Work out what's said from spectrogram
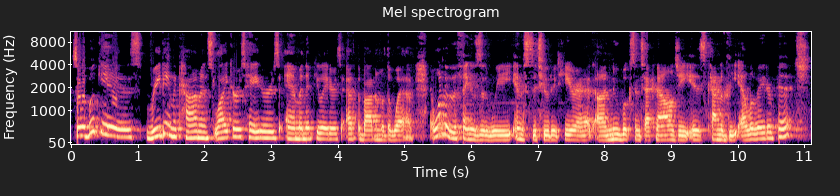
So the book is Reading the Comments, Likers, Haters, and Manipulators at the Bottom of the Web. And one of the things that we instituted here at uh, New Books and Technology is kind of the elevator pitch.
